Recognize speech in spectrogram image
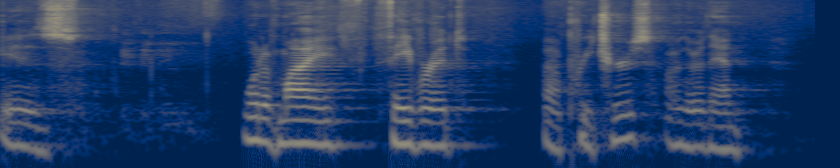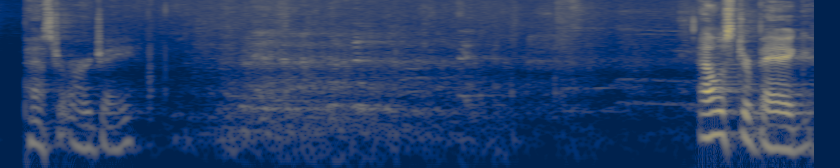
is one of my favorite uh, preachers, other than Pastor RJ. Alistair Begg,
